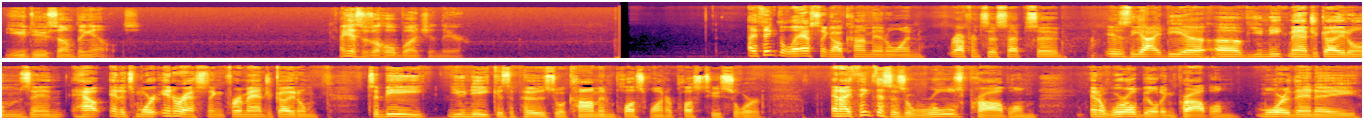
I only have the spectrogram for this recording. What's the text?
you do something else. I guess there's a whole bunch in there. I think the last thing I'll comment on reference this episode is the idea of unique magic items and how and it's more interesting for a magic item to be unique as opposed to a common plus one or plus two sword. And I think this is a rules problem and a world building problem more than a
